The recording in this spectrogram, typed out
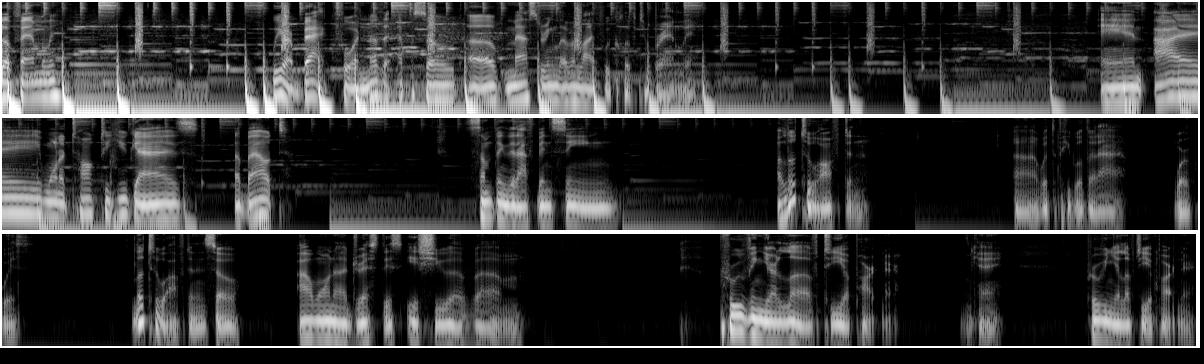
Up, family? We are back for another episode of Mastering Love and Life with Clifton Brandley. And I want to talk to you guys about something that I've been seeing a little too often uh, with the people that I work with. A little too often. And so I want to address this issue of um, proving your love to your partner. Okay. Proving your love to your partner.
